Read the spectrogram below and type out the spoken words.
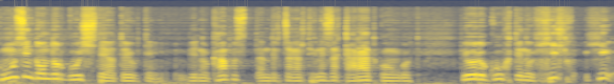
хүмүүсийн дундуур гүйж штэ одоо юу гэдэг би нэг кампуст амьдарч байгаа л тэрнээсээ гараад гүнгүүт би өөрөө гүүхтэй нэг хил хи-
